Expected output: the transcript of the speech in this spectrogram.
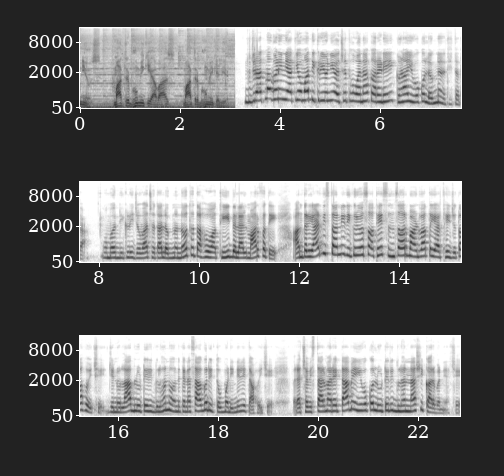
ન્યૂઝ. માતૃભૂમિ કી આવાઝ માતૃભૂમિ કે લિયે. ગુજરાતમાં ઘણી જ્ઞાતિઓમાં દીકરીઓની અછત હોવાના કારણે ઘણા યુવકો લગ્ન નથી થતા. ઉંમર નીકળી જવા છતાં લગ્ન ન થતા હોવાથી દલાલ મારફતે આંતરિયાળ વિસ્તારની દીકરીઓ સાથે સંસાર માંડવા તૈયાર થઈ જતા હોય છે, જેનો લાભ લૂંટેરી દુલ્હનો અને તેના સાગરીતો મળીને લેતા હોય છે. વરાછા વિસ્તારમાં રહેતા બે યુવકો લૂંટેરી દુલ્હનના શિકાર બન્યા છે.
